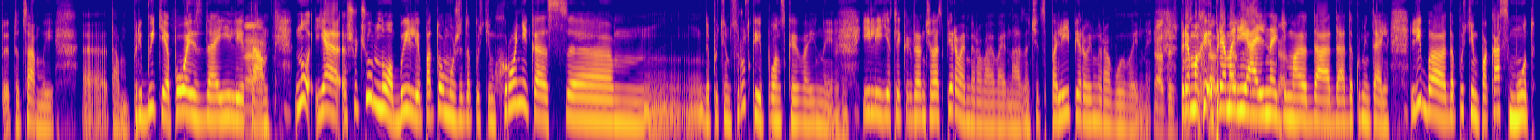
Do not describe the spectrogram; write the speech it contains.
этот самый э, там прибытие поезда или А. там. Ну, я шучу, но были потом уже, допустим, хроника с, э, допустим, с русско-японской войны. Или если когда началась Первая мировая война, значит, с полей Первой мировой войны. А, Прямо, просто прямо кадр- реально, кадр. Дима, да, да, документально. Либо, допустим, показ мод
